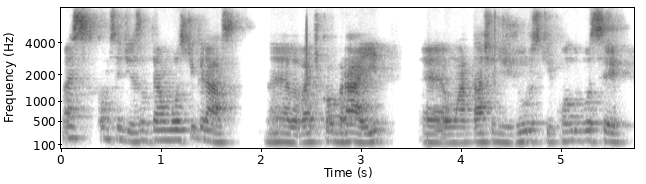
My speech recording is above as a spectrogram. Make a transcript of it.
mas, como se diz, não tem almoço de graça, né? Ela vai te cobrar aí é, uma taxa de juros que quando você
